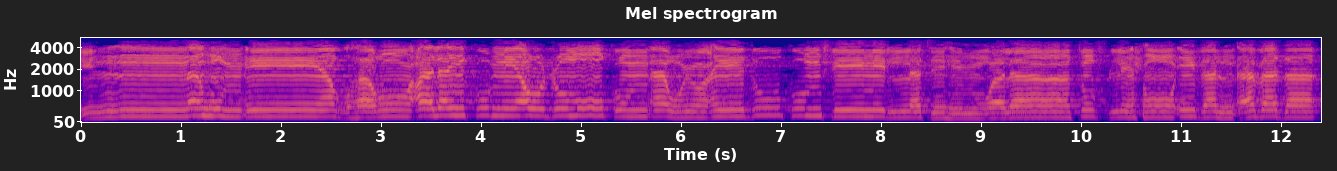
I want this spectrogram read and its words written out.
إِنَّهُمْ إِن يَظْهَرُوا عَلَيْكُمْ يَرْجُمُوكُمْ أَوْ يُعِيدُوكُمْ فِي مِلَّتِهِمْ وَلَن تُفْلِحُوا إِذًا أَبَدًا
